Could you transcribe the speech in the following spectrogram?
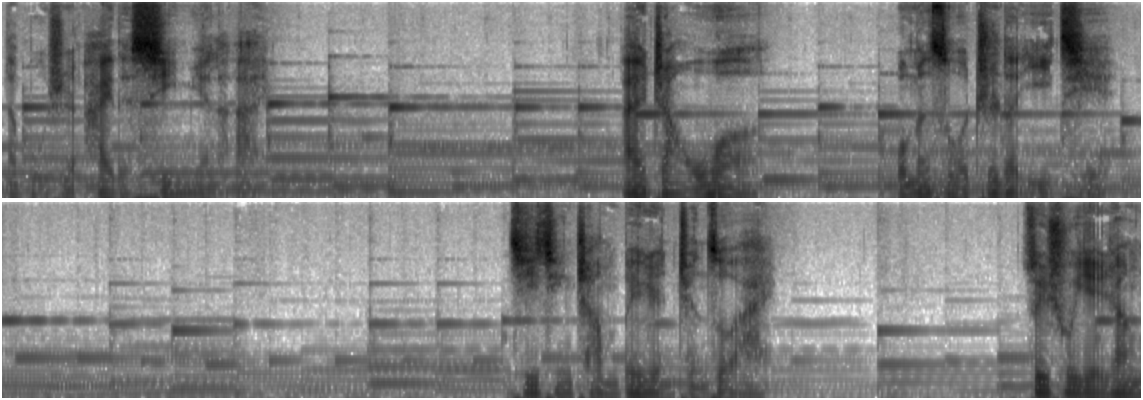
那不是爱的熄灭了爱。爱掌握我们所知的一切。激情常被人称作爱，最初也让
